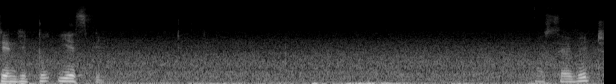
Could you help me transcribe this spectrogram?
change it to ESP. Now save it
